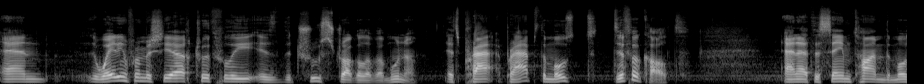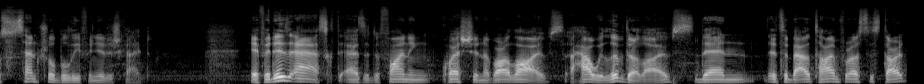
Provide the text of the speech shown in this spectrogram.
And waiting for Mashiach, truthfully, is the true struggle of Amuna. It's pra- perhaps the most difficult and at the same time the most central belief in Yiddishkeit. If it is asked as a defining question of our lives, how we lived our lives, then it's about time for us to start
